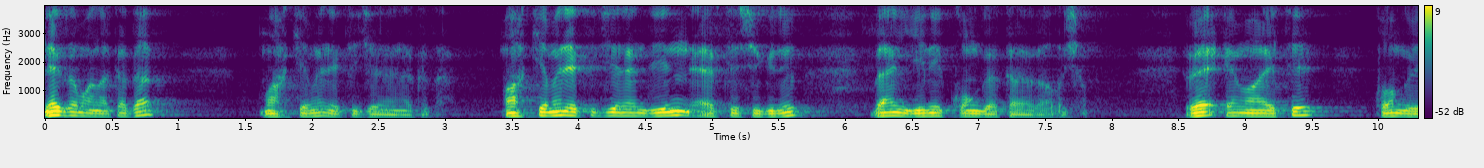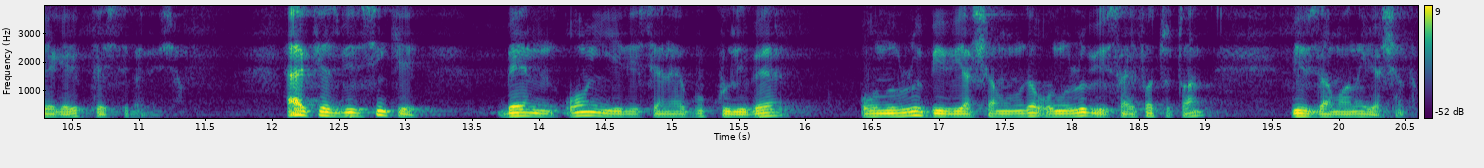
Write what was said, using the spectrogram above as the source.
Ne zamana kadar? Mahkeme neticelerine kadar. Mahkeme neticelendiğinin ertesi günü ben yeni kongre kararı alacağım. Ve emaneti kongreye gelip teslim edeceğim. Herkes bilsin ki ben 17 sene bu kulübe onurlu bir yaşamımda onurlu bir sayfa tutan bir zamanı yaşadım.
